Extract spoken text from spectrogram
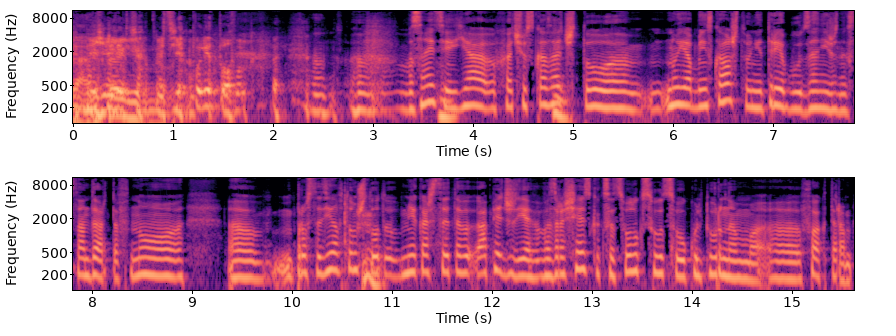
да, ведь я политолог. Вы знаете, я хочу сказать, что, ну, я бы не сказала, что они требуют заниженных стандартов, но Э, просто дело в том, что, мне кажется, это, опять же, я возвращаюсь как социолог к социокультурным э, факторам.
